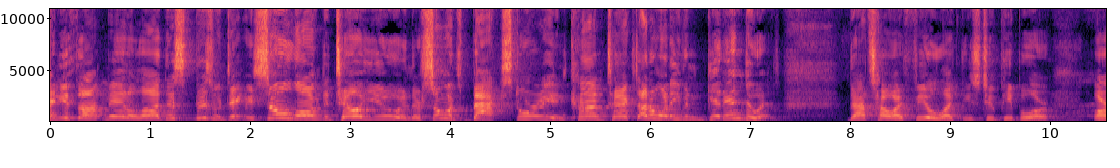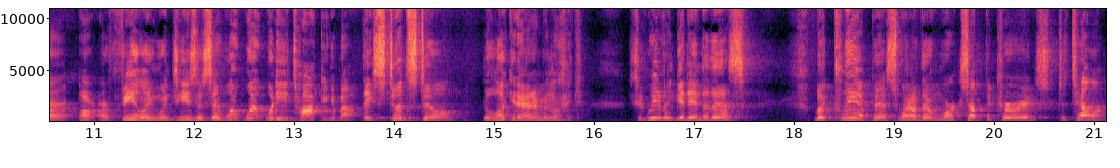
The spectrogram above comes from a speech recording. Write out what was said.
and you thought, man, a lot this, this would take me so long to tell you, and there's so much backstory and context, I don't want to even get into it. That's how I feel like these two people are are, are, are feeling when Jesus said, what, what, what are you talking about? They stood still. They're looking at him and like, should we even get into this? But Cleopas, one of them, works up the courage to tell him.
